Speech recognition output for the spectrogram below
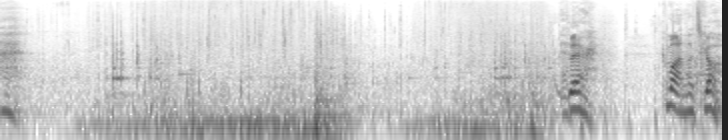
There. Come on, let's go.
